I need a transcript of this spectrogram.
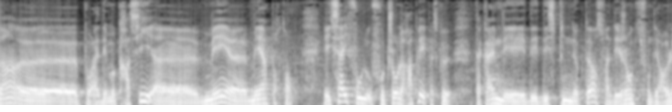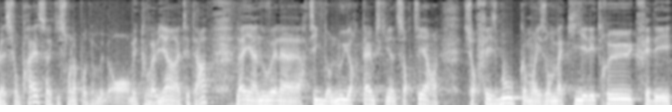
hein, euh, pour la démocratie euh, mais mais importante. Et ça il faut faut toujours le rappeler parce que tu as quand même des, des, des spin doctors, enfin des gens qui font des relations presse qui sont là pour dire mais non mais tout va bien etc. Là il y a un nouvel article dans le New York Times qui vient de sortir sur Facebook comment ils ont maquillé les trucs, fait des,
